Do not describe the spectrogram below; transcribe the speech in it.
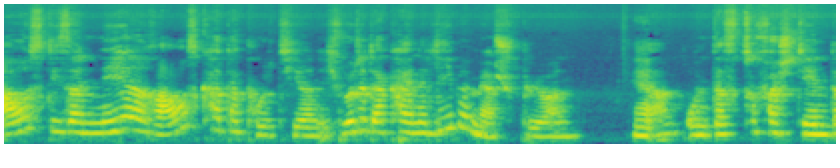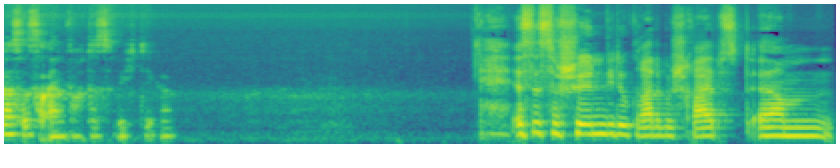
aus dieser Nähe raus katapultieren. Ich würde da keine Liebe mehr spüren. Ja. ja. Und das zu verstehen, das ist einfach das Wichtige. Es ist so schön, wie du gerade beschreibst, ähm,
